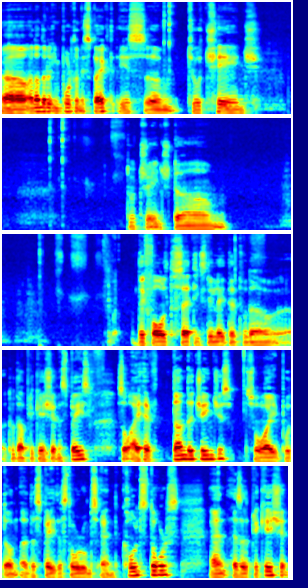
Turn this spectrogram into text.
Uh, another important aspect is um, to change to change the um, default settings related to the to the application space so I have done the changes so I put on uh, the space the storerooms and cold stores and as an application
